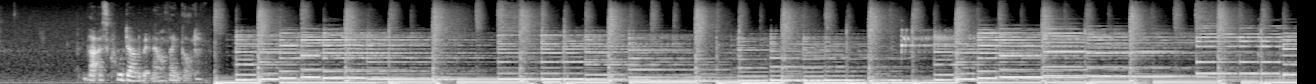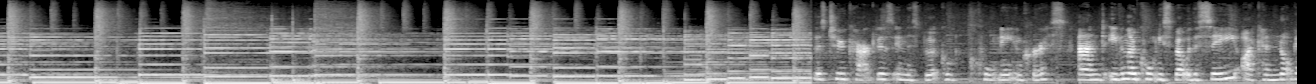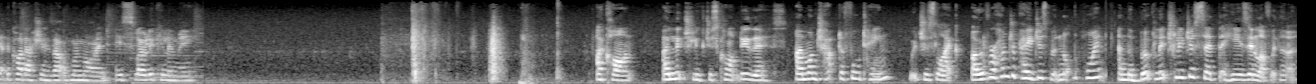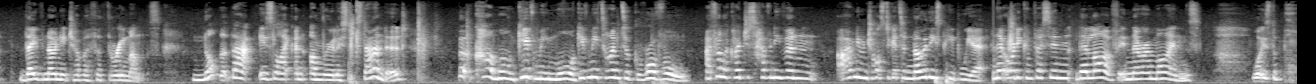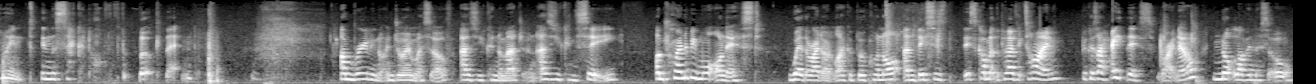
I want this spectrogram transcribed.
That has cooled down a bit now, thank God. There's two characters in this book called Courtney and Chris and even though Courtney's spelt with a C I cannot get the Kardashians out of my mind. It's slowly killing me. I can't. I literally just can't do this. I'm on chapter 14 which is like over 100 pages but not the point and the book literally just said that he is in love with her. They've known each other for three months. Not that that is like an unrealistic standard but come on, give me more. Give me time to grovel. I feel like I just haven't even, I haven't even chance to get to know these people yet. And they're already confessing their love in their own minds. What is the point in the second half of the book then? I'm really not enjoying myself, as you can imagine. As you can see, I'm trying to be more honest whether I don't like a book or not. And this is, it's come at the perfect time because I hate this right now. Not loving this at all.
